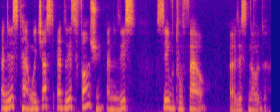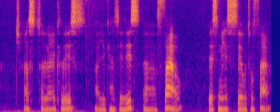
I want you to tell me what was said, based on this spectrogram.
And this time we just add this function and this save to file, uh, this node, just like this you can see this uh, file. This means save to file.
